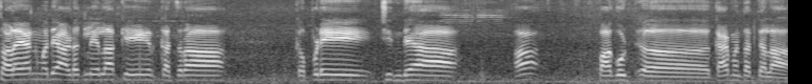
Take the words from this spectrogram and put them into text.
सळयांमध्ये अडकलेला केर कचरा कपडे चिंध्या हा पागोट काय म्हणतात त्याला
